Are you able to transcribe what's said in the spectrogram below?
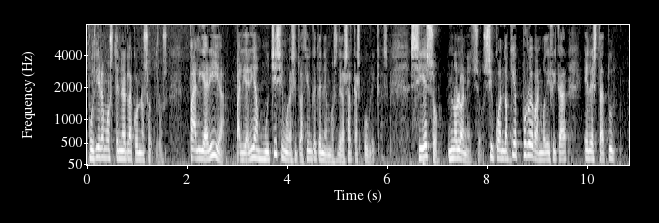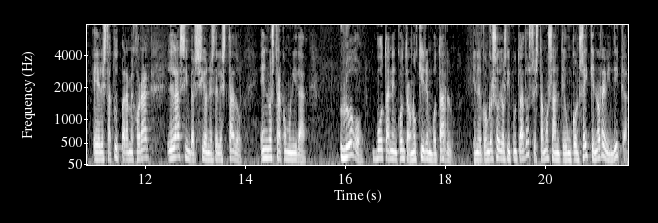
pudiéramos tenerla con nosotros, paliaría, paliaría muchísimo la situación que tenemos de las arcas públicas. Si eso no lo han hecho, si cuando aquí aprueban modificar el estatut, el estatut para mejorar las inversiones del Estado en nuestra comunidad, luego votan en contra o no quieren votarlo en el Congreso de los Diputados estamos ante un Consejo que no reivindica.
